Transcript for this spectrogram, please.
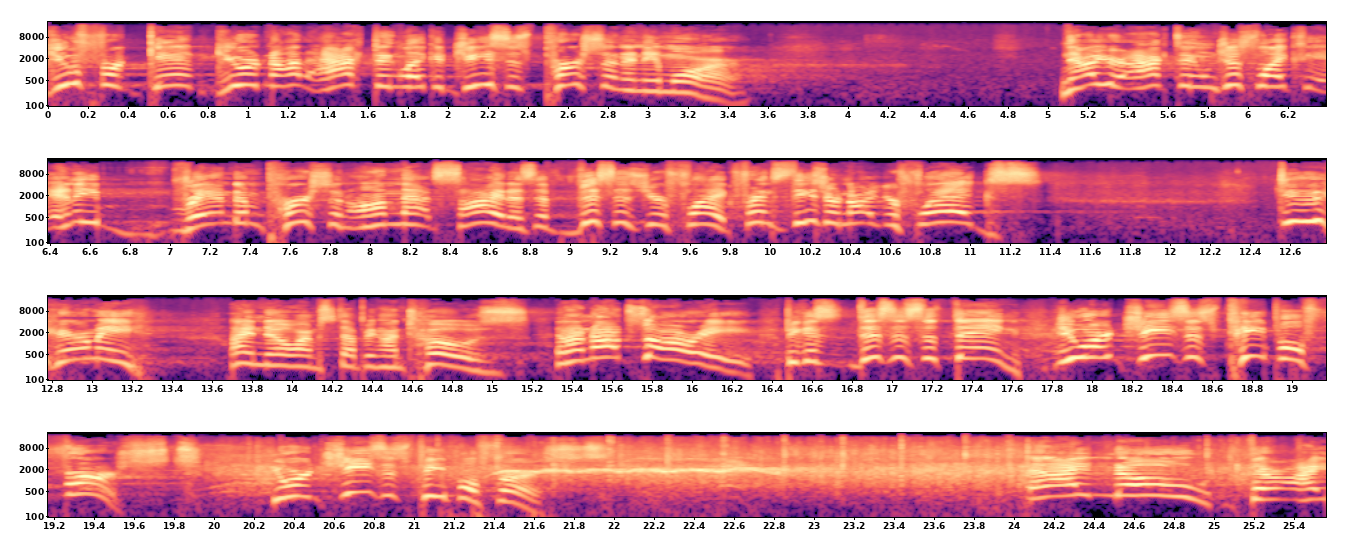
you forget you're not acting like a Jesus person anymore. Now you're acting just like any random person on that side as if this is your flag. Friends, these are not your flags. Do you hear me? I know I'm stepping on toes, and I'm not sorry because this is the thing. You are Jesus people first. You are Jesus people first. And I know there I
